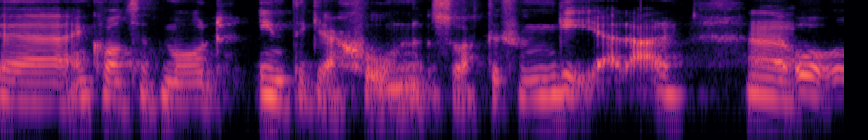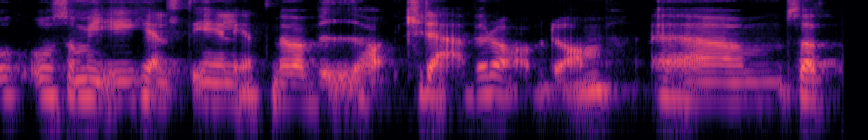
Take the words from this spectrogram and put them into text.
eh, en consent mode integration så att det fungerar. Mm. Och, och, och, som är helt i enlighet med vad vi har, kräver av dem. Um, så att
